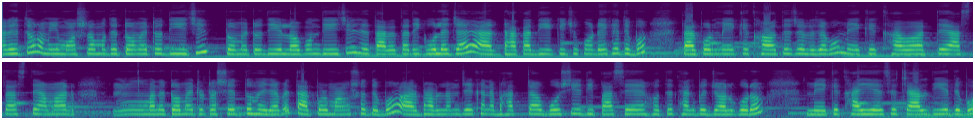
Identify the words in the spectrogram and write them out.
আর এই তো আমি মশলার মধ্যে টমেটো দিয়েছি। টমেটো দিয়ে লবণ দিয়েছি যে তাড়াতাড়ি গলে যায় আর ঢাকা দিয়ে কিছুক্ষণ রেখে দেব। তারপর মেয়েকে খাওয়াতে চলে যাব। মেয়েকে খাওয়াতে আস্তে আস্তে আমার মানে টমেটোটা সেদ্ধ হয়ে যাবে। তারপর মাংস দেব। আর ভাবলাম যে এখানে ভাতটাও বসিয়ে দিই, পাশে হতে থাকবে জল গরম। মেয়েকে খাইয়ে এসে চাল দিয়ে দেবো।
